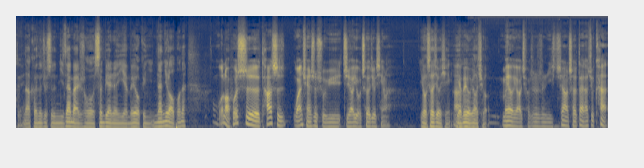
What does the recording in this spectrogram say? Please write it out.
对对那可能就是你在买的时候，身边人也没有给你。那你老婆呢？我老婆是，她是完全是属于只要有车就行了，有车就行，啊也没有要求。没有要求，就是你这辆车带她去看，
